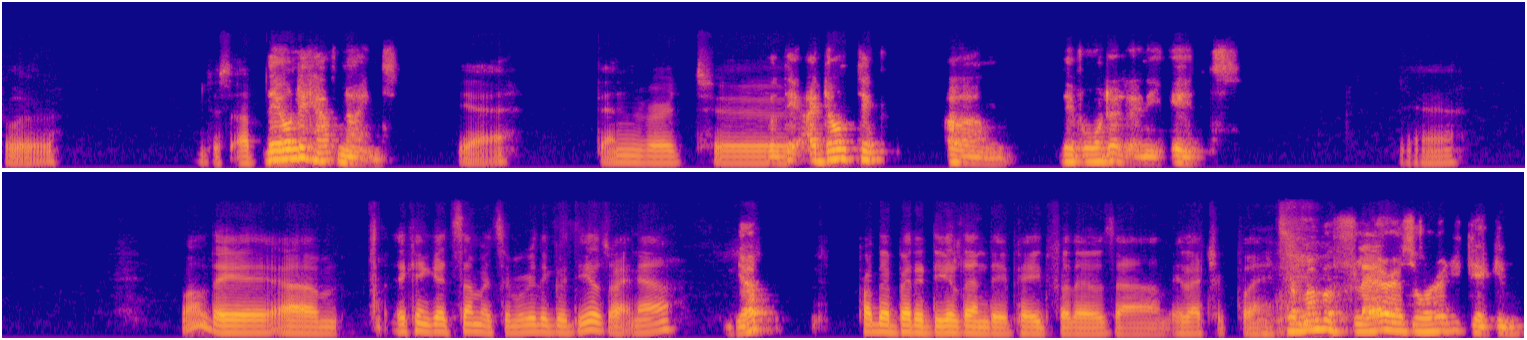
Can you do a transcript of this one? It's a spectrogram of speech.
flew. Just up. They there. only have nines, yeah. Denver but to, they, I don't think um, they've ordered any eights. yeah. Well, they, um, they can get some at some really good deals right now. Yep. Probably a better deal than they paid for those um, electric planes. Remember, Flair has already taken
